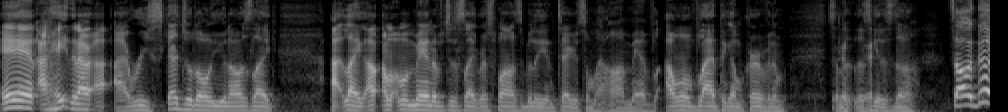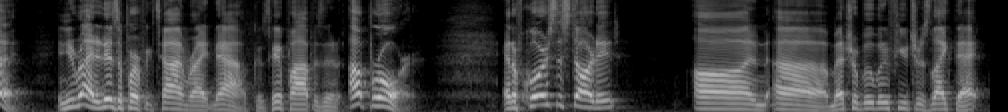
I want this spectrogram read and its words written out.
and I hate that I, I I rescheduled on you, and I was like, I like I, I'm a man of just like responsibility and integrity. So I'm like, oh man, I want Vlad to think I'm curving him. So let, let's get this done. It's all good. And you're right, it is a perfect time right now because hip hop is in an uproar. And of course, it started on uh, Metro Boomin Futures like that.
